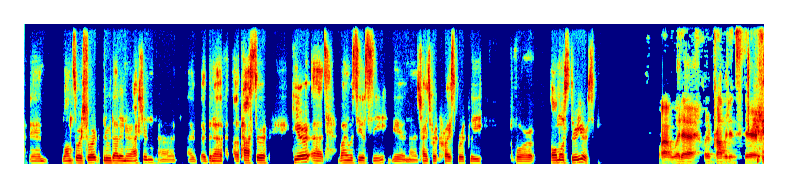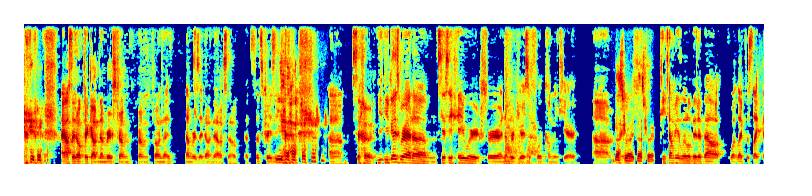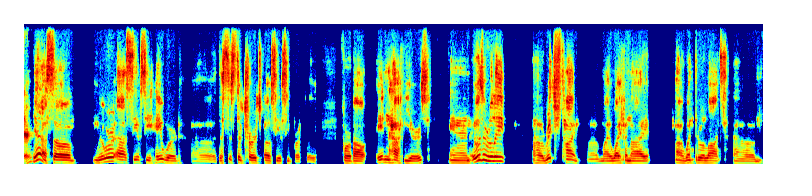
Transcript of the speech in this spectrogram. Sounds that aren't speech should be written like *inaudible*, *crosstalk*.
and long story short, through that interaction, uh, I've, I've, been a, a, pastor here at Vinewood CFC in uh, for Christ Berkeley for almost three years. Wow, what a what a providence there! *laughs* I also don't pick up numbers from from phone numbers I don't know, so that's that's crazy. Yeah. *laughs* *laughs* um, so you, you, guys were at um, CFC Hayward for a number of years before coming here. Um, that's right. right. That's right. Can you tell me a little bit about what life was like there? Yeah. So we were at CFC Hayward, uh, the sister church of CFC Berkeley, for about eight and a half years, and it was a really uh, rich time. Uh, my wife and I uh, went through a lot um,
